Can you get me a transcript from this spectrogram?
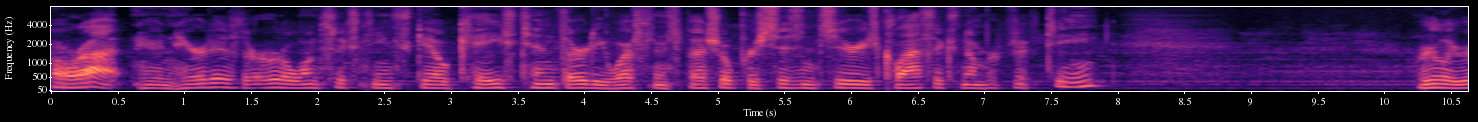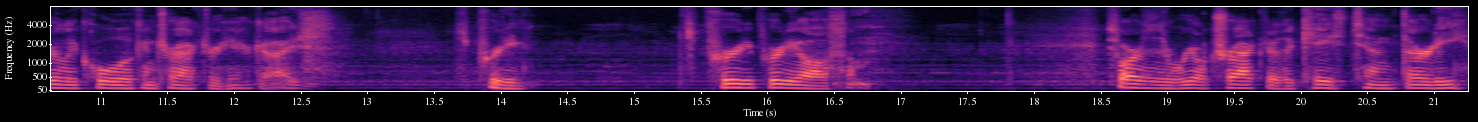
Alright, and here it is, the Ertl 116 scale case 1030 Western Special Precision Series Classics number 15. Really, really cool looking tractor here, guys. It's pretty, it's pretty, pretty awesome. As far as the real tractor, the case 1030,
